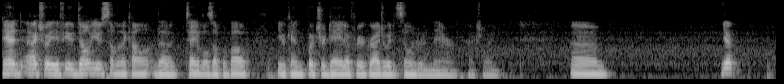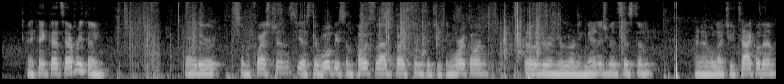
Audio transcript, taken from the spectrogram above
and actually if you don't use some of the column, the tables up above, you can put your data for your graduated cylinder in there actually. Um, yep, I think that's everything. Are there some questions? Yes, there will be some post-lab questions that you can work on. Those are in your learning management system, and I will let you tackle them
